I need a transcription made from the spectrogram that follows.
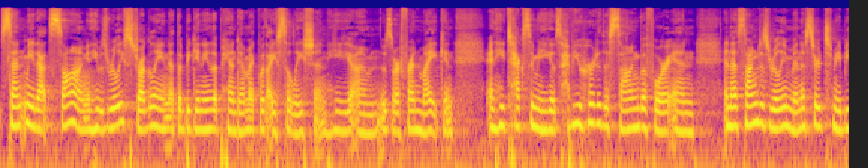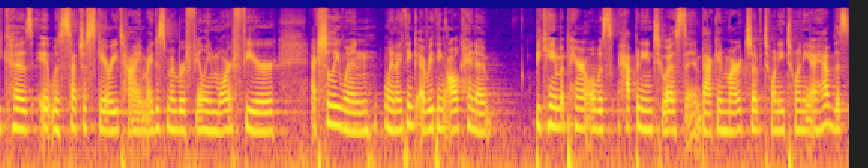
sent me that song, and he was really struggling at the beginning of the pandemic with isolation. He um, it was our friend Mike, and and he texted me. He goes, "Have you heard of this song before?" And and that song just really ministered to me because it was such a scary time. I just remember feeling more fear. Actually, when when I think everything all kind of became apparent what was happening to us and back in March of 2020, I have this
